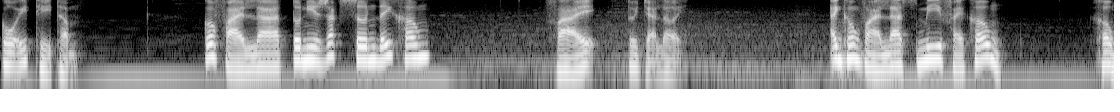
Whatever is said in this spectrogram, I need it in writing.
Cô ấy thì thầm. Có phải là Tony Jackson đấy không? Phải, tôi trả lời. Anh không phải là Smith phải không? Không,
